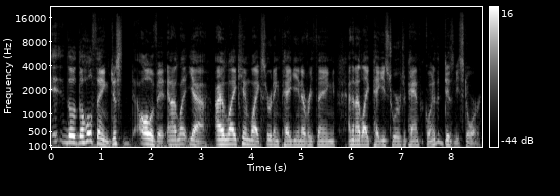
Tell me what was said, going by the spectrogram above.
it- the the whole thing, just all of it, and I like yeah, I like him like skirting Peggy and everything, and then I like Peggy's tour of Japan. We're going to the Disney store,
